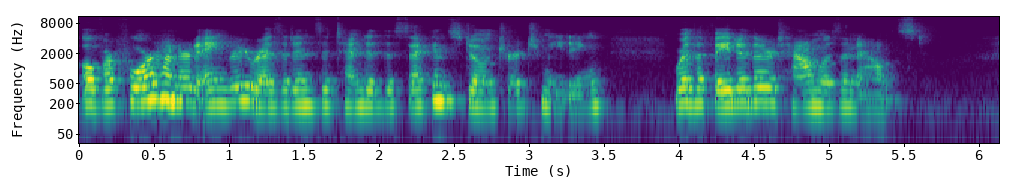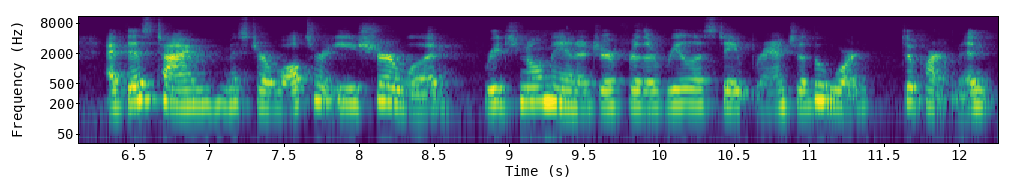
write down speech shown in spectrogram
Over 400 angry residents attended the second Stone Church meeting, where the fate of their town was announced. At this time, Mr. Walter E. Sherwood, regional manager for the real estate branch of the War Department,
